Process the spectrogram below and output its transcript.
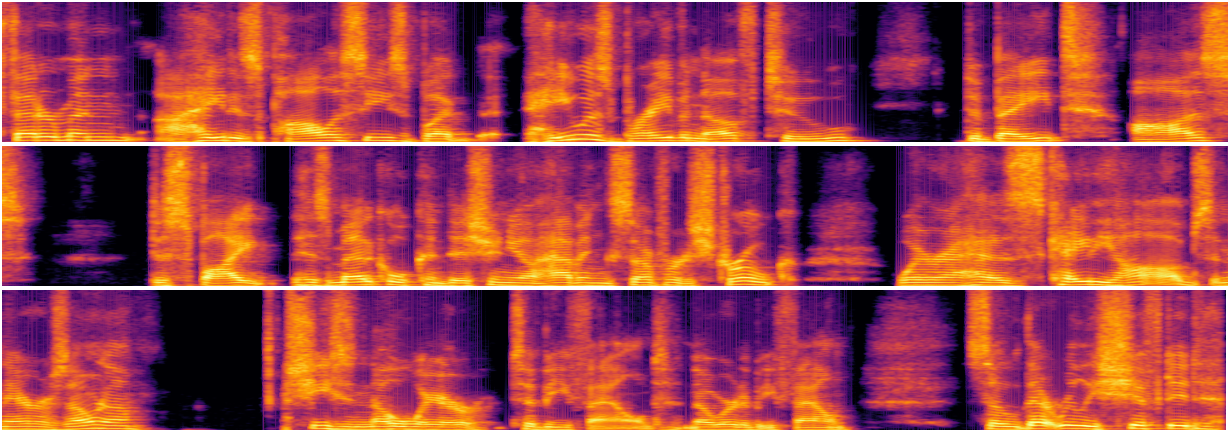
Fetterman, I hate his policies, but he was brave enough to debate Oz despite his medical condition, you know, having suffered a stroke. Whereas Katie Hobbs in Arizona, she's nowhere to be found, nowhere to be found. So that really shifted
